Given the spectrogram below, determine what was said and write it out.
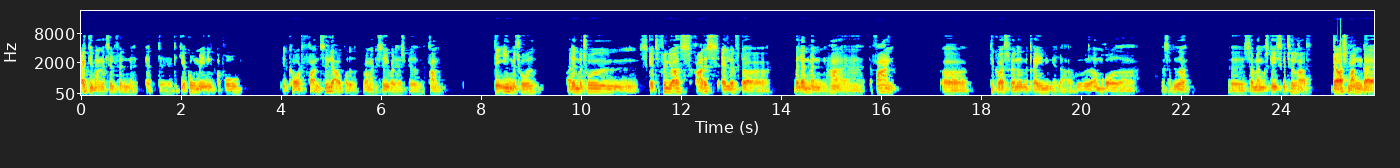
rigtig mange af tilfældene, at øh, det giver god mening at bruge et kort fra en tidlig afgrøde, hvor man kan se, hvor det har spiret frem. Det er en metode, og den metode skal selvfølgelig også rettes alt efter, hvad landmanden har af erfaring, og det kan også være noget med dræning eller våde områder og så videre, øh, som man måske skal tilrette. Der er også mange, der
